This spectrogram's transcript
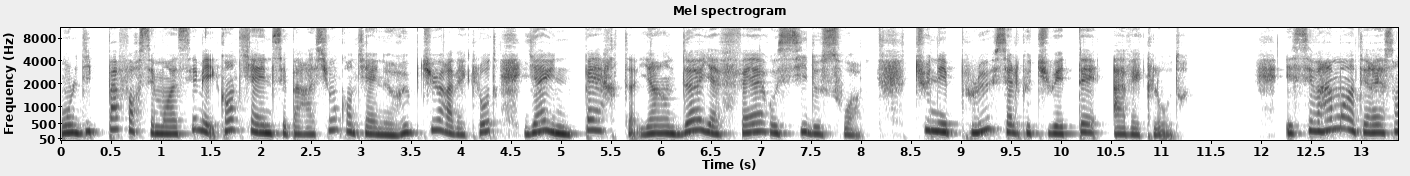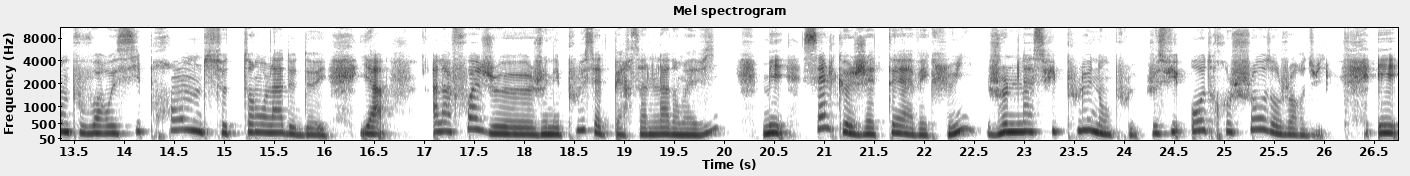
on le dit pas forcément assez, mais quand il y a une séparation, quand il y a une rupture avec l'autre, il y a une perte, il y a un deuil à faire aussi de soi. Tu n'es plus celle que tu étais avec l'autre. Et c'est vraiment intéressant de pouvoir aussi prendre ce temps-là de deuil. Il y a à la fois, je, je n'ai plus cette personne-là dans ma vie, mais celle que j'étais avec lui, je ne la suis plus non plus. Je suis autre chose aujourd'hui. Et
